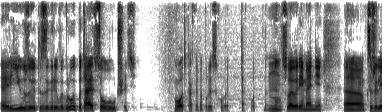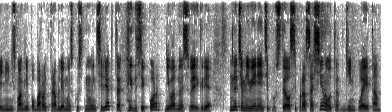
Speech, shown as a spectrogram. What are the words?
э, реюзуют из игры в игру и пытаются улучшить. Вот как это происходит. Так вот, ну, в свое время они Э, к сожалению, не смогли побороть проблемы искусственного интеллекта и до сих пор ни в одной своей игре. Но, тем не менее, типа в стелсе про Ассасина, вот этот геймплей там,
